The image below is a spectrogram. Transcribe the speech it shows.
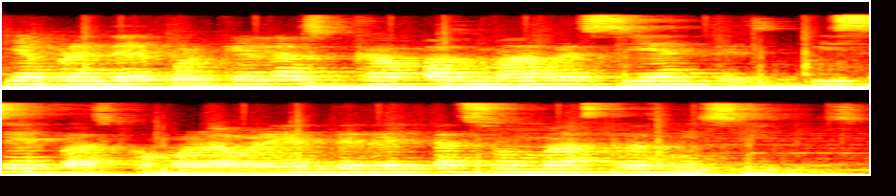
y aprender por qué las capas más recientes y cepas como la variante Delta son más transmisibles.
